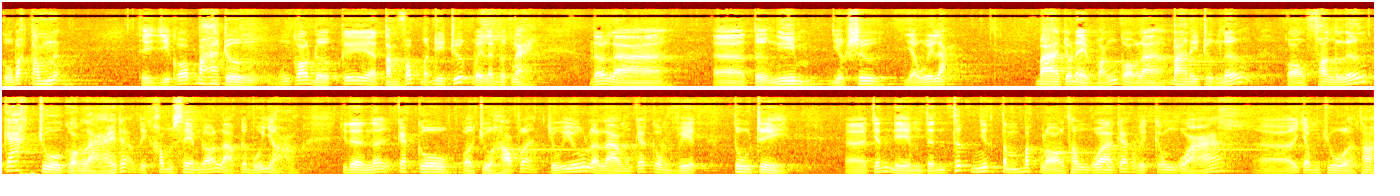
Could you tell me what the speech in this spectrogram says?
của Bắc Tông đó thì chỉ có ba trường cũng có được cái tầm vóc mà đi trước về lĩnh vực này. Đó là à, Từ Nghiêm, Dược Sư và Quê Lâm. Ba chỗ này vẫn còn là ba ni trường lớn còn phần lớn các chùa còn lại đó thì không xem đó là cái mũi nhọn. Cho nên đó, các cô vào chùa học đó, chủ yếu là làm các công việc tu trì à, chánh niệm tỉnh thức nhất tâm bất loạn thông qua các việc công quả à, ở trong chùa thôi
